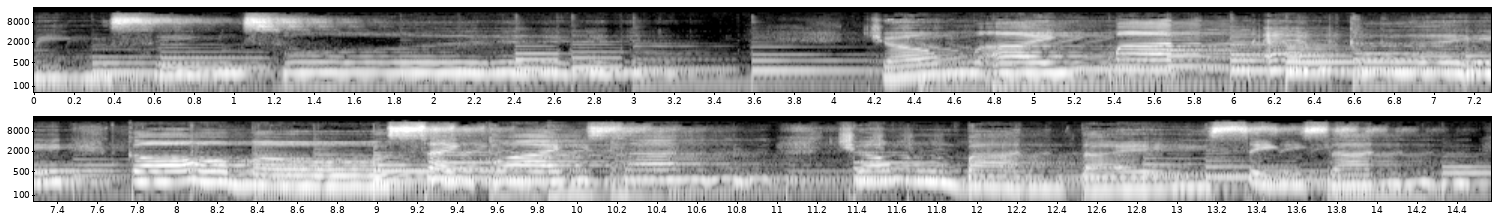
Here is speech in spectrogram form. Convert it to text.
mình sinh sôi. Trong ánh mắt em cười, có màu 山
